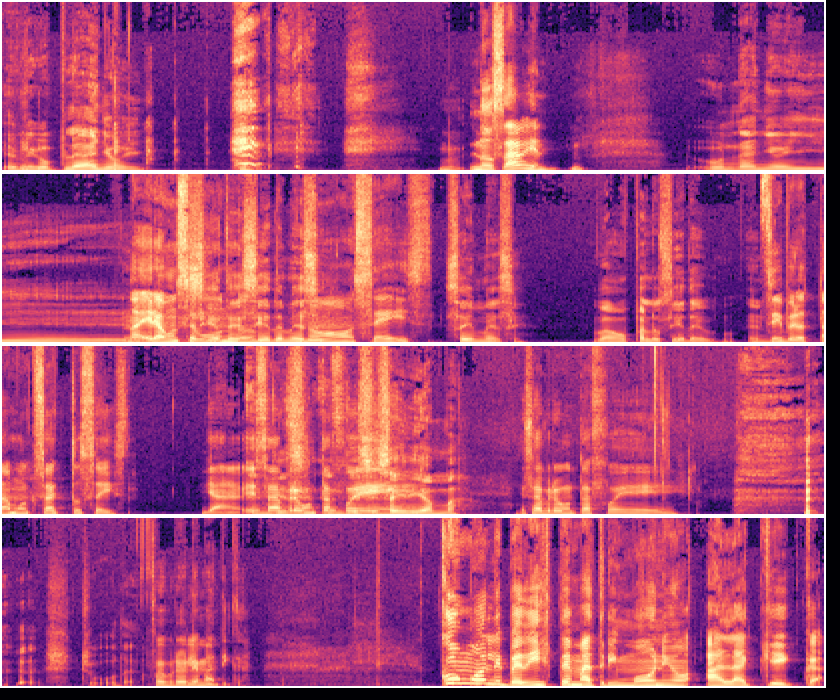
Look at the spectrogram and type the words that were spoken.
es mi cumpleaños. güey. No saben. Un año y... No, era un segundo. Siete, siete meses. No, seis. Seis meses. Vamos para los siete. En- Sí, pero estamos exactos seis. Ya, esa pregunta en fue. 16 días más. Esa pregunta fue, Chuta. fue problemática. ¿Cómo le pediste matrimonio a la queca?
